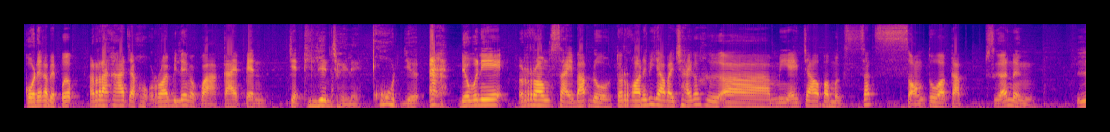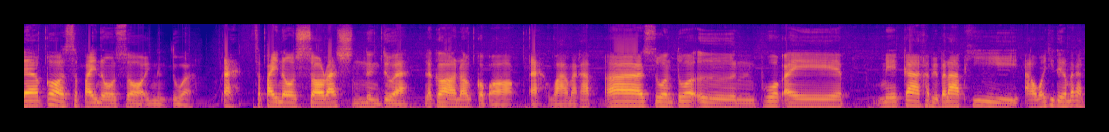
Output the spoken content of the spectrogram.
โกลเด้นกันไปปุ๊บราคาจาก 600 บิลเลียนกว่ากลายเป็น7ทิลเลียนเฉยเลย โคตรเยอะอะ เดี๋ยววันนี้ลองใส่บัฟดู ตัวละครที่พี่ยาวไปใช้ก็คืออมีไอ้เจ้าปลาหมึกสัก 2 ตัวกับเสือหนึ่งแล้วก็สไปโนซออีกหนึ่งตัวอะสไปโนซอรัสหนึ่งตัว แล้วก็น้องกบออกอะวางมาครับอ่าส่วนตัวอื่นพวกไอเมกาคาปิบาร่าพี่เอาไว้ที่เดิมแล้วกัน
